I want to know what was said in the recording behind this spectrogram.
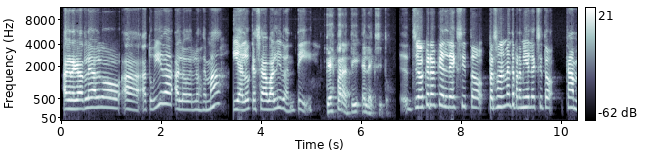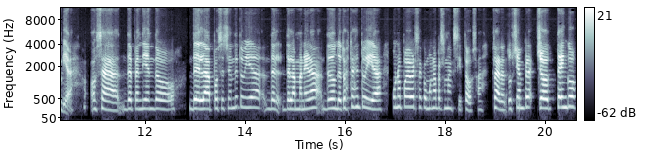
Agregarle algo a, tu vida, a lo de los demás y algo que sea válido en ti. ¿Qué es para ti el éxito? Yo creo que el éxito, personalmente para mí el éxito cambia. O sea, dependiendo de la posición de tu vida, de, la manera de donde tú estás en tu vida, uno puede verse como una persona exitosa. Claro, tú siempre, yo tengo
